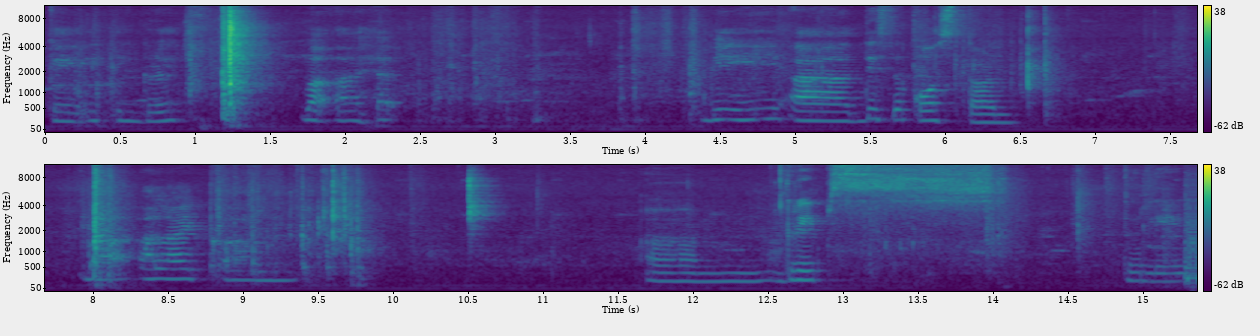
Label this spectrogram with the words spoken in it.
Okay eating grapes. But I have be uh this is custard but I like um um grapes to live.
